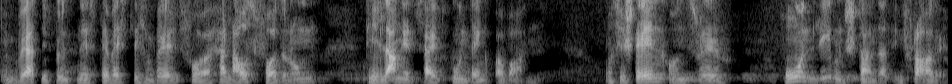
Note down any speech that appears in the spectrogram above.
im Wertebündnis der westlichen Welt vor Herausforderungen, die lange Zeit undenkbar waren. Und sie stellen unsere hohen Lebensstandard in Frage.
